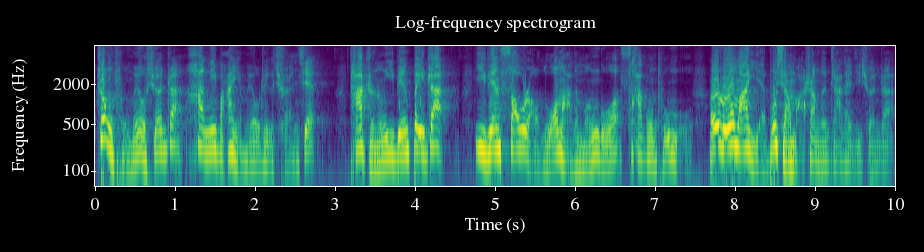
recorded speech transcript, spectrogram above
政府没有宣战，汉尼拔也没有这个权限，他只能一边备战。一边骚扰罗马的盟国萨贡图姆，而罗马也不想马上跟迦太基宣战。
